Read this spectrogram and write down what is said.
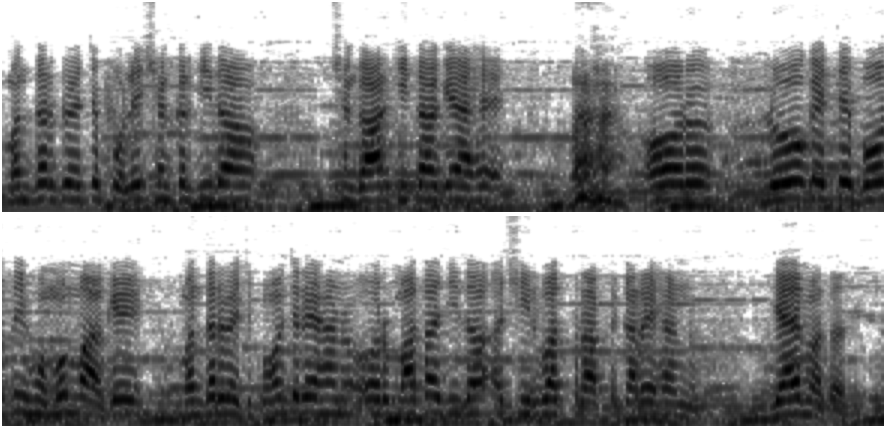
ਮੰਦਰ ਦੇ ਵਿੱਚ ਭੋਲੇ ਸ਼ੰਕਰ ਜੀ ਦਾ ਸ਼ਿੰਗਾਰ ਕੀਤਾ ਗਿਆ ਹੈ। ਔਰ ਲੋਕ ਇੱਥੇ ਬਹੁਤ ਹੀ ਹੁਮ ਹੁਮਾ ਕੇ ਮੰਦਰ ਵਿੱਚ ਪਹੁੰਚ ਰਹੇ ਹਨ ਔਰ ਮਾਤਾ ਜੀ ਦਾ ਆਸ਼ੀਰਵਾਦ ਪ੍ਰਾਪਤ ਕਰ ਰਹੇ ਹਨ। ਜੈ ਮਾਤਾ ਦੀ।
